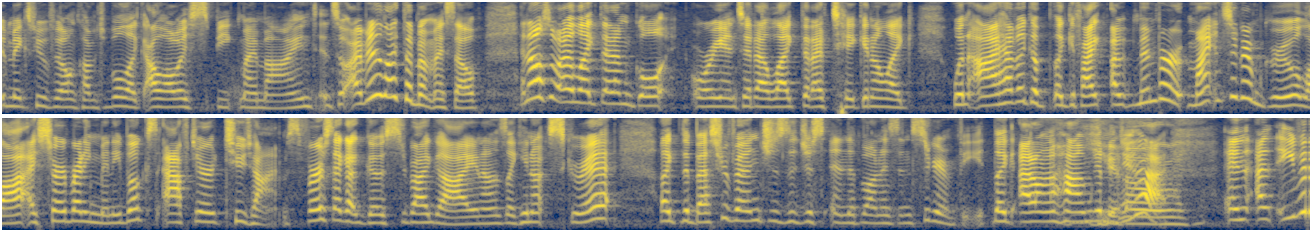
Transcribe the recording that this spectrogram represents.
it makes people feel uncomfortable. Like I'll always speak my mind, and so I really like that about myself. And also I like that I'm goal oriented. I like that I've taken a like when I have like a like if I, I remember my Instagram grew a lot. I started writing mini books after two times. First I got ghosted by a guy, and I was like, you know what, screw it. Like the best revenge is to just end up on his Instagram feed. Like I don't know how I'm gonna do that. And I, even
